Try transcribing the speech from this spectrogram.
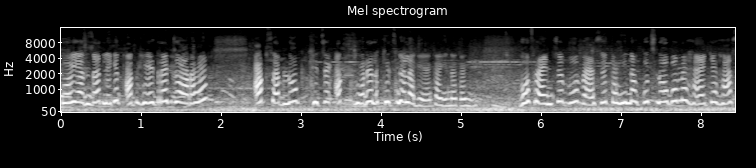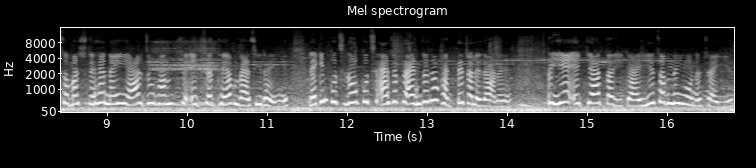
कोई अंदर लेकिन अब हेट रेट जो आ रहा है। अब सब लोग खींचे अब थोड़े खींचने लगे हैं कहीं ना कहीं। वो फ्रेंडशिप वो वैसे कहीं ना कुछ लोगों में है कि हाँ समझते हैं नहीं यार जो हम से एक से थे हम वैसे ही रहेंगे। लेकिन कुछ लोग कुछ ऐसे फ्रेंड्स हैं जो हटते चले जा रहे हैं। तो ये एक क्या तरीका है? ये सब नहीं होना चाहिए।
